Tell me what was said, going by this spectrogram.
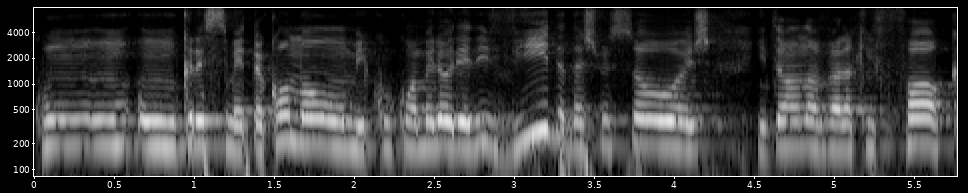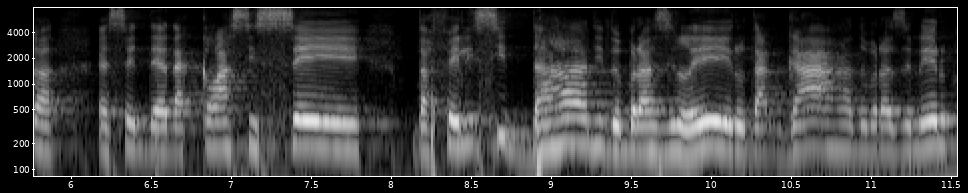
com um, crescimento econômico, com a melhoria de vida das pessoas. Então é uma novela que foca essa ideia da classe C, da felicidade do brasileiro, da garra do brasileiro.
